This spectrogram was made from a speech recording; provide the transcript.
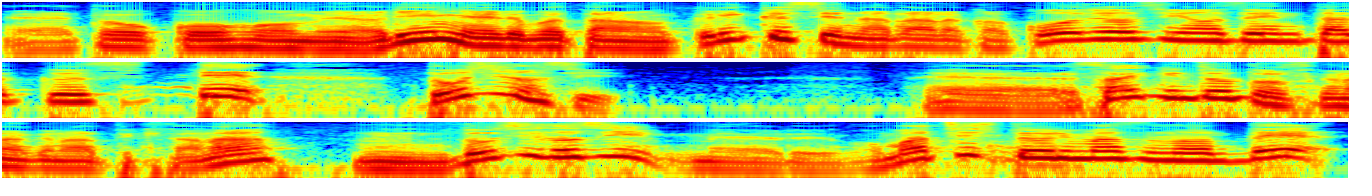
えー投稿フォームよりメールボタンをクリックしてなだらか向上心を選択して、どしどし、えー最近ちょっと少なくなってきたな。うん、どしどしメールお待ちしておりますので、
